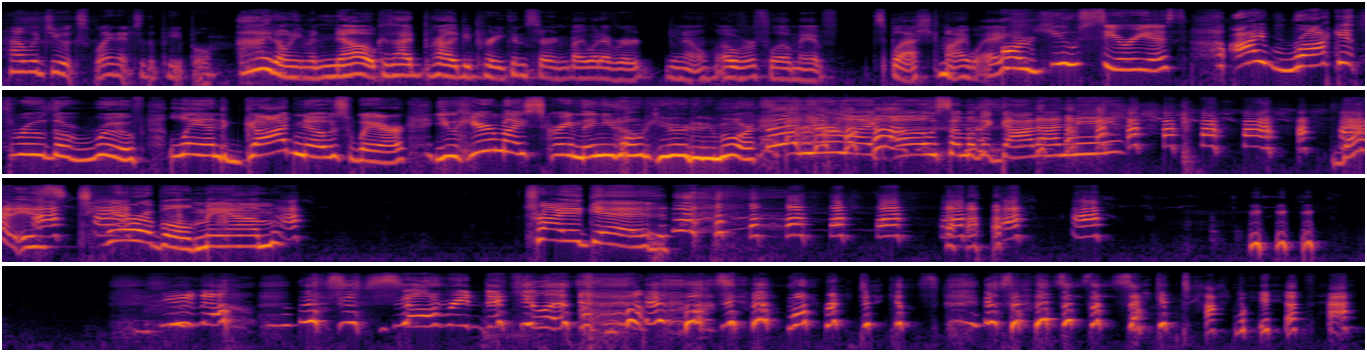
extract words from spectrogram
How would you explain it to the people? I don't even know because I'd probably be pretty concerned by whatever, you know, overflow may have splashed my way. Are you serious? I rocket through the roof, land God knows where. You hear my scream, then you don't hear it anymore. And you're like, oh, some of it got on me? That is terrible, ma'am. Try again. You know, this is so ridiculous. it was even more ridiculous is that this is the second time we have had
